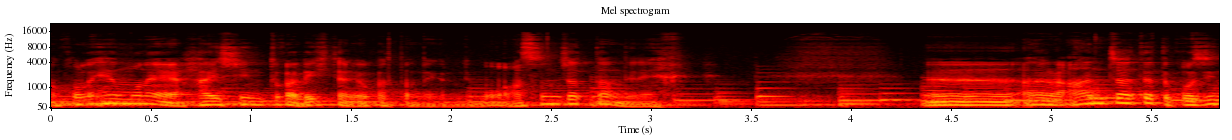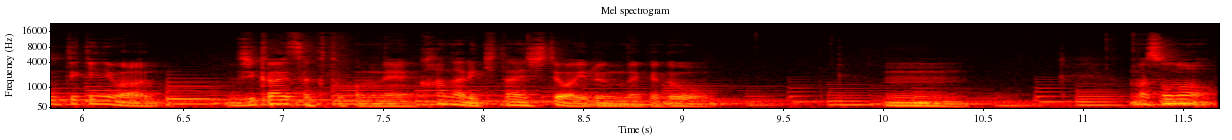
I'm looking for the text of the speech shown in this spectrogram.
まあこの辺もね配信とかできたらよかったんだけどねもう遊んじゃったんでねうんだからアンチャーテッド個人的には次回作とかもねかなり期待してはいるんだけどうん。まあその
